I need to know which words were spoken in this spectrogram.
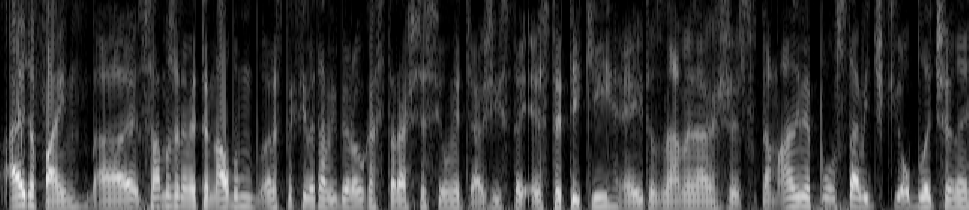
a je to fajn. A, samozrejme ten album, respektíve tá výberovka strašne silne ťaží z tej estetiky. Hej. To znamená, že sú tam anime postavičky oblečené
